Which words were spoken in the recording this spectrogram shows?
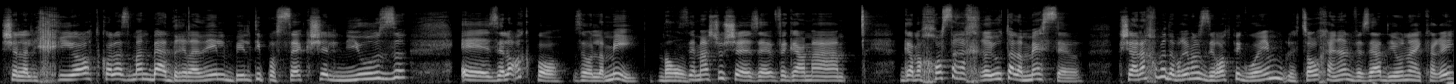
של הלחיות כל הזמן באדרנלין בלתי פוסק של news, אה, זה לא רק פה, זה עולמי. ברור. זה משהו שזה, וגם ה... גם החוסר אחריות על המסר. כשאנחנו מדברים על זירות פיגועים, לצורך העניין, וזה הדיון העיקרי,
